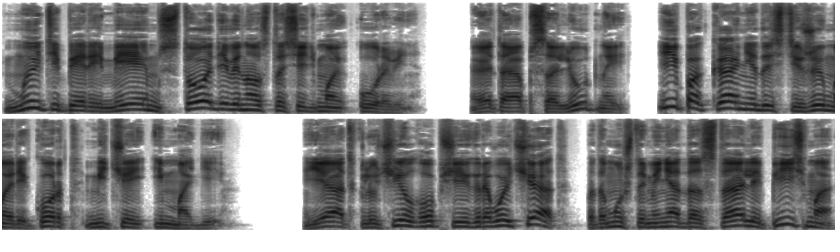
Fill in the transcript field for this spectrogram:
Мы теперь имеем 197 уровень. Это абсолютный и пока недостижимый рекорд мечей и магии. Я отключил общий игровой чат, потому что меня достали письма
